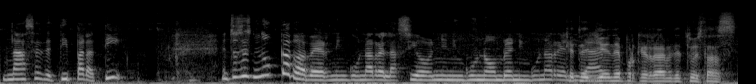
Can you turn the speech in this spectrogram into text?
nace de ti para ti. Entonces nunca va a haber ninguna relación, ni ningún hombre, ninguna Que realidad. te llene porque realmente tú estás,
